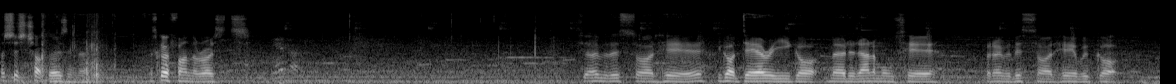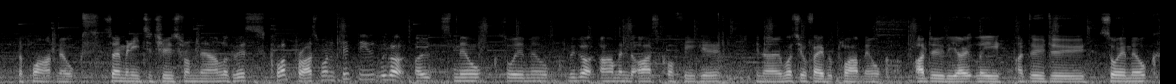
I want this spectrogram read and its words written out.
Let's just chuck those in there. Let's go find the roasts. So over this side here, you got dairy, you got murdered animals here, but over this side here we've got the plant milks. So many to choose from now. Look at this, club price 150. We've got oats milk, soy milk, we've got almond iced coffee here. You know, what's your favorite plant milk? I do the Oatly, I do do soya milk.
